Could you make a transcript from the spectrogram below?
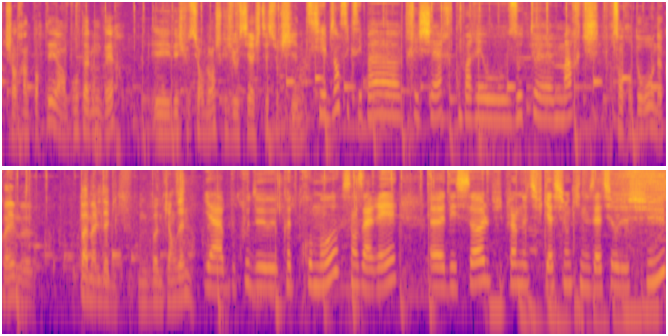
Je suis en train de porter un pantalon vert et des chaussures blanches que j'ai aussi acheté sur Shein. Ce qui est bien, c'est que c'est pas très cher comparé aux autres euh, marques. Pour 130 euros, on a quand même pas mal d'habits, une bonne quinzaine. Il y a beaucoup de codes promo sans arrêt. Euh, des soldes, puis plein de notifications qui nous attirent dessus.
